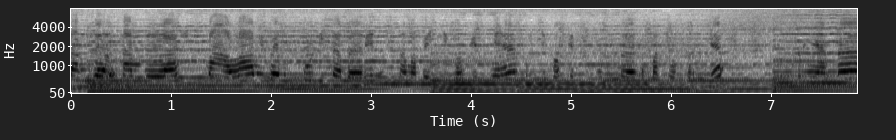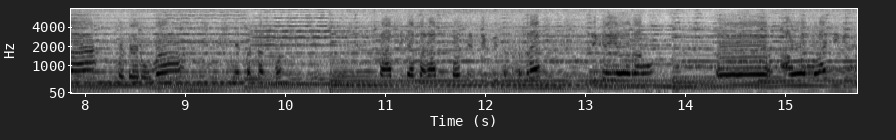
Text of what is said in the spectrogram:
tanggal 16 malam itu aku dikabarin sama PJ COVID-nya PJ COVID ke tempat kerja ternyata pada rumah dinyatakan positif. Saat dikatakan positif itu sebenarnya jadi kayak orang uh, awam lagi gitu.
